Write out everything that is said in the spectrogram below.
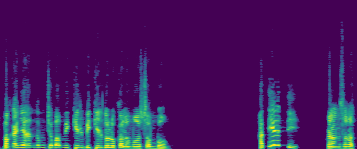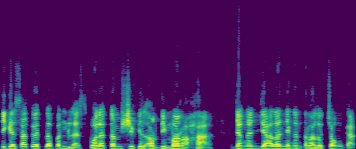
Makanya Anda coba mikir-mikir dulu kalau mau sombong. Hati-hati. Quran surah 31 ayat 18. Wala tamshi fil ardi maraha. Jangan jalan, jangan terlalu congkak.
